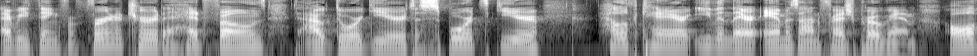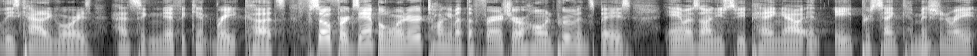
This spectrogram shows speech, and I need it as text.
Everything from furniture to headphones to outdoor gear to sports gear healthcare, even their Amazon Fresh program. All of these categories had significant rate cuts. So, for example, when we are talking about the furniture or home improvement space, Amazon used to be paying out an 8% commission rate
